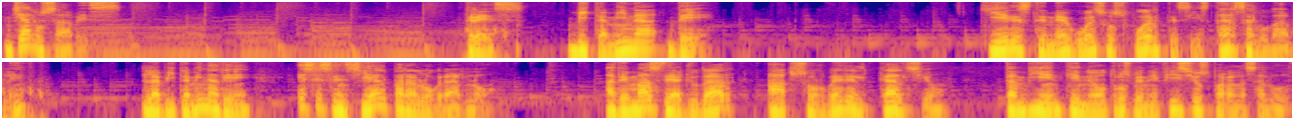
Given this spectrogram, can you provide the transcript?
ya lo sabes. 3. Vitamina D. ¿Quieres tener huesos fuertes y estar saludable? La vitamina D es esencial para lograrlo. Además de ayudar a absorber el calcio, también tiene otros beneficios para la salud.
